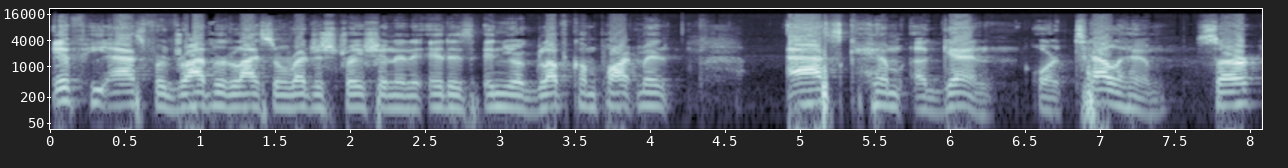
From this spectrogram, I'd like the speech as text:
If he asks for driver's license registration and it is in your glove compartment, ask him again or tell him, Sir,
